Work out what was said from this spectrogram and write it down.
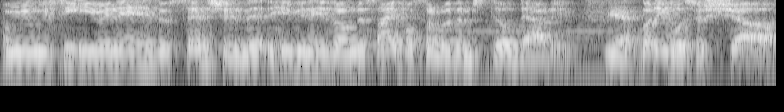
I mean, we see even in his ascension that even his own disciples, some of them still doubted. Yeah. But it was a show.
